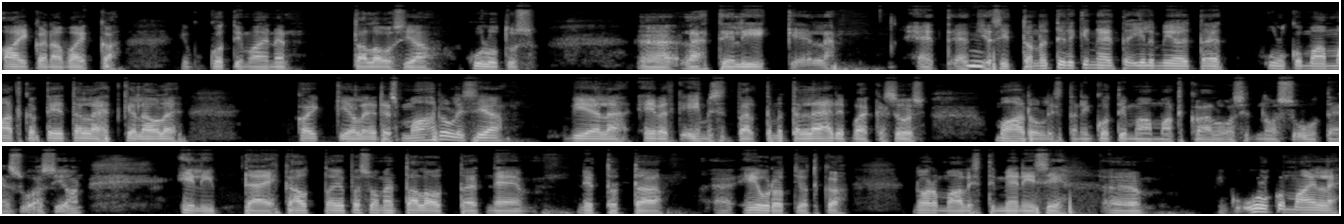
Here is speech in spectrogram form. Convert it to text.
aikana, vaikka niin kuin kotimainen talous ja kulutus ää, lähtee liikkeelle. Et, et, mm. Ja sitten on tietenkin näitä ilmiöitä, että ulkomaan matkat ei tällä hetkellä ole kaikkialle edes mahdollisia vielä, eivätkä ihmiset välttämättä lähde, vaikka se olisi mahdollista, niin kotimaan matkailu on sitten noussut uuteen suosioon. Eli tämä ehkä auttaa jopa Suomen taloutta, että ne, ne tota, eurot, jotka normaalisti menisi ö, niin ulkomaille,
